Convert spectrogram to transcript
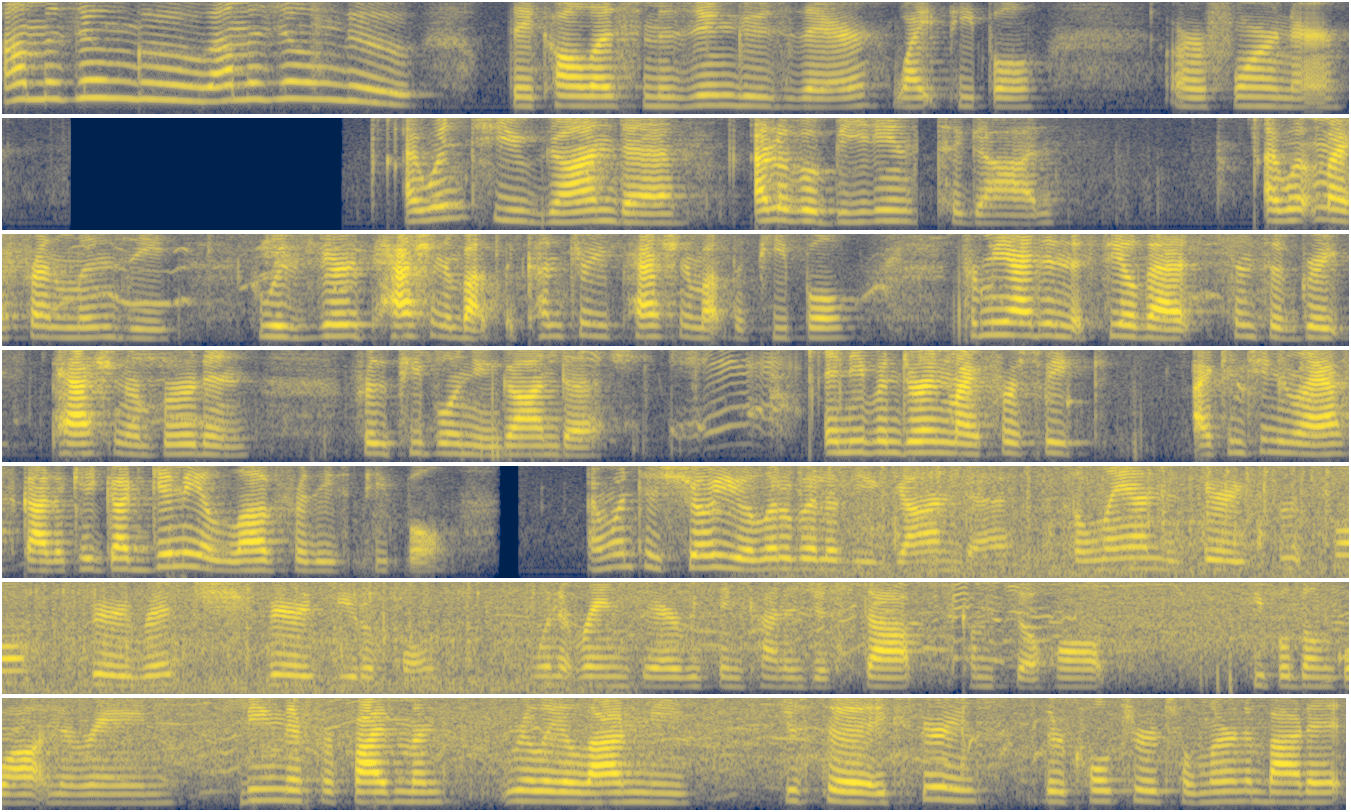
Amazungu, Amazungu. They call us Mzungus there, white people or a foreigner. I went to Uganda out of obedience to God. I went with my friend Lindsay, who was very passionate about the country, passionate about the people. For me, I didn't feel that sense of great passion or burden for the people in Uganda. And even during my first week, I continually asked God, okay, God, give me a love for these people. I want to show you a little bit of Uganda. The land is very fruitful, very rich, very beautiful. When it rains there, everything kind of just stops, comes to a halt. People don't go out in the rain. Being there for five months really allowed me just to experience their culture, to learn about it,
